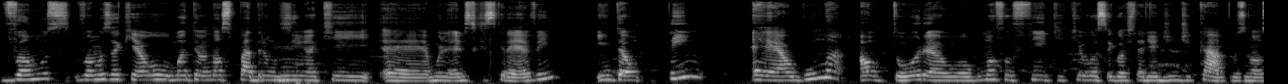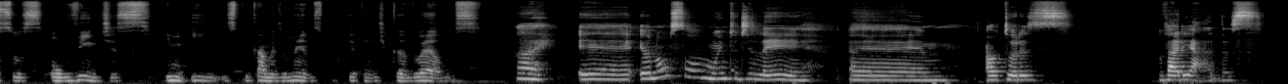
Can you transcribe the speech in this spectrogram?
vamos vamos aqui ao manter o nosso padrãozinho hum. aqui, é, mulheres que escrevem. Então, tem é, alguma autora ou alguma fanfic que você gostaria de indicar para os nossos ouvintes e, e, explicar mais ou menos por que está indicando elas? Ai, é, eu não sou muito de ler é, autoras variadas.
